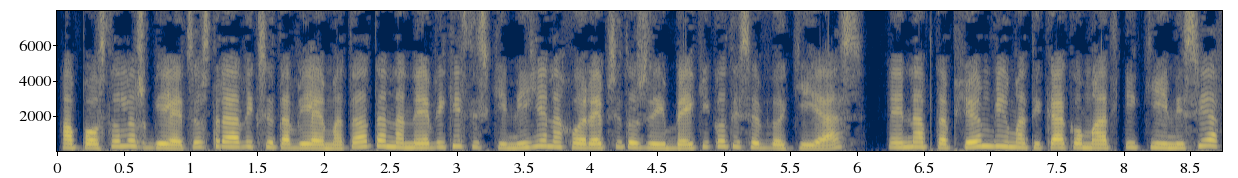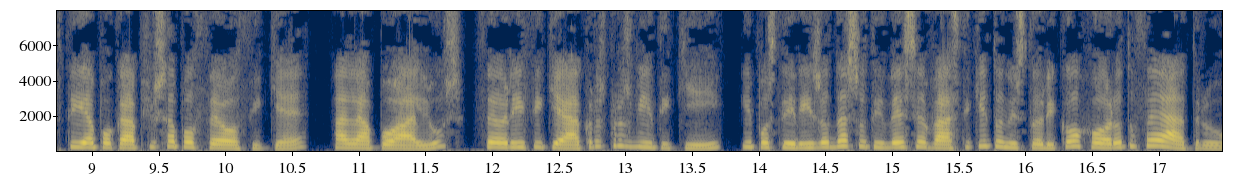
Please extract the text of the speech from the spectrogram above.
Απόστολος Γκλέτσος τράβηξε τα βλέμματα όταν ανέβηκε στη σκηνή για να χορέψει το ζεϊμπέκικο της Ευδοκίας, ένα από τα πιο εμβληματικά κομμάτια. Η κίνηση αυτή από κάποιους αποθεώθηκε, αλλά από άλλους, θεωρήθηκε άκρος προσβλητική, υποστηρίζοντας ότι δεν σεβάστηκε τον ιστορικό χώρο του θεάτρου.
